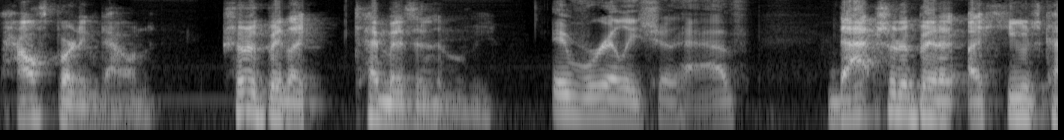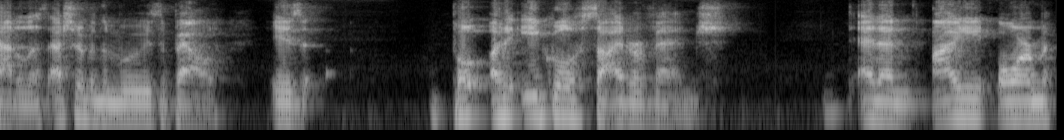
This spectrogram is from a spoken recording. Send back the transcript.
house burning down should have been like 10 minutes into the movie. It really should have. that should have been a, a huge catalyst. That should have been the movie's about is both an equal side revenge. And then i need orm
